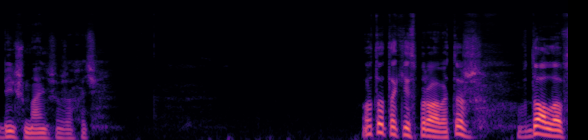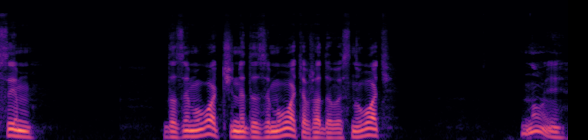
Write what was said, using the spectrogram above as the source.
більш-менш вже хоч. Ото такі справи. Тож вдало всім дозимувати чи не дозимувати, а вже довеснувати. Ну і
